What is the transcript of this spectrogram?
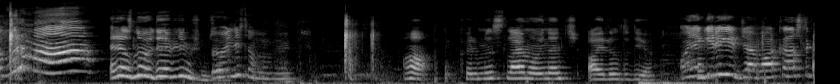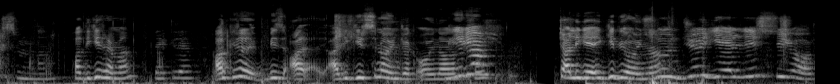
Vurma. En azından öldürebilirmişim seni. Öyle tamam evet. Ha kırmızı slime oyundan ayrıldı diyor. Oyuna geri gireceğim arkadaşlık kısmından. Hadi gir hemen. Bekle. Arkadaşlar biz Ali girsin oynayacak oyuna. Giriyorum. Ali giriyor oyuna. Sunucu yerleşiyor.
